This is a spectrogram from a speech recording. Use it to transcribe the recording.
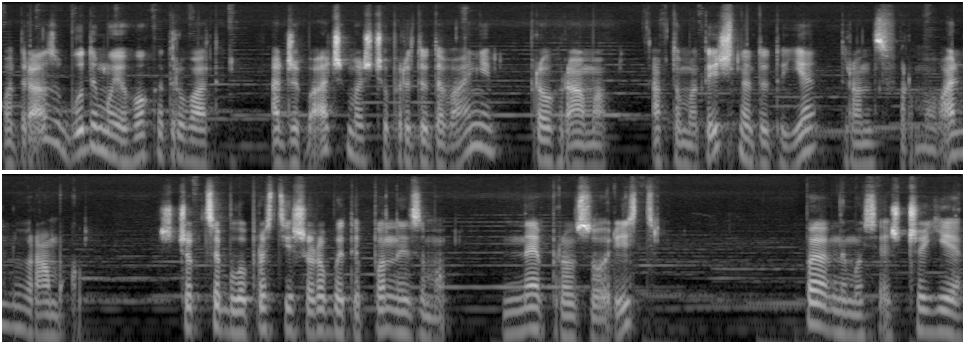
Одразу будемо його кадрувати, адже бачимо, що при додаванні програма автоматично додає трансформувальну рамку. Щоб це було простіше робити, понизимо непрозорість. Впевнимося, що є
